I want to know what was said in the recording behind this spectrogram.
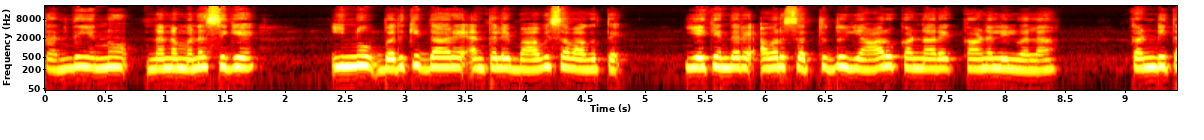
ತಂದೆಯನ್ನು ನನ್ನ ಮನಸ್ಸಿಗೆ ಇನ್ನೂ ಬದುಕಿದ್ದಾರೆ ಅಂತಲೇ ಭಾವಿಸವಾಗುತ್ತೆ. ಏಕೆಂದರೆ ಅವರು ಸತ್ತದ್ದು ಯಾರು ಕಣ್ಣಾರೆ ಕಾಣಲಿಲ್ವಲ್ಲ? ಖಂಡಿತ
